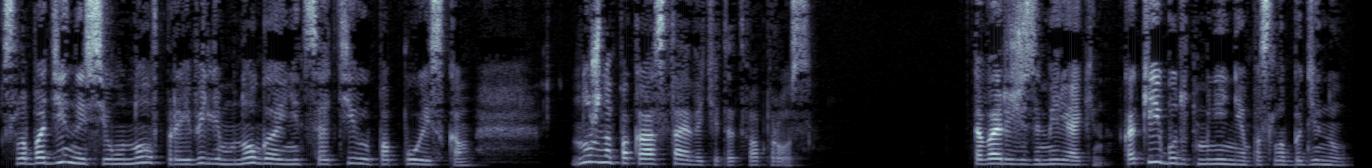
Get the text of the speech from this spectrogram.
Слободин и Сиунов проявили много инициативы по поискам. Нужно пока оставить этот вопрос. Товарищ Замерякин, какие будут мнения по Слободину?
